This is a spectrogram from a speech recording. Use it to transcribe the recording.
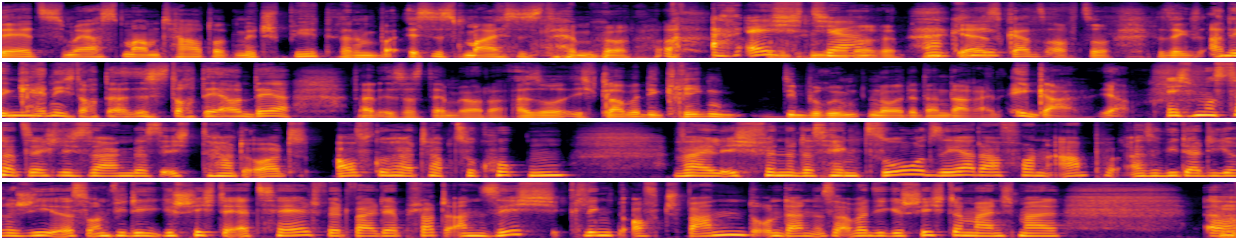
der jetzt zum ersten Mal am Tatort mitspielt, dann ist es meistens der Mörder. Ach echt, ja? Okay. Ja, ist ganz oft so. Du denkst, ah, den mhm. kenne ich doch, das ist doch der und der. Dann ist das der Mörder. Also ich glaube, die kriegen die berühmten Leute dann da rein. Egal, ja. Ich muss tatsächlich sagen, dass ich Tatort aufgehört habe zu gucken, weil ich finde, das hängt so sehr davon ab, also wie da die Regie ist und wie die Geschichte erzählt wird, weil der Plot an sich klingt oft spannend und dann ist aber die Geschichte manchmal äh,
